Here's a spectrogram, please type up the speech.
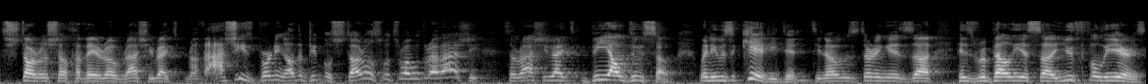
shtaros shel chavero. Rashi writes Rav Ashi is burning other people's shtaros. What's wrong with Rav Ashi? So Rashi writes, "Be I'll do so." When he was a kid, he did it. You know, it was during his uh, his rebellious uh, youthful years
